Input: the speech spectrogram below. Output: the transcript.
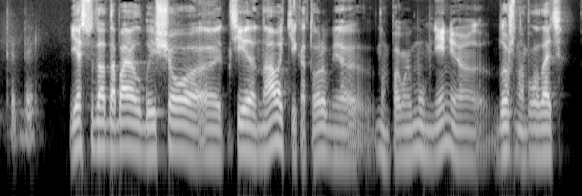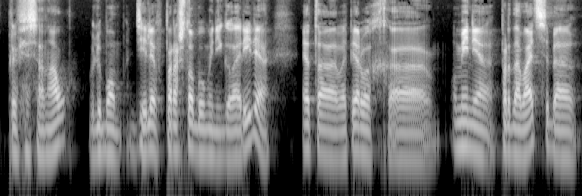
и так далее. Я сюда добавил бы еще э, те навыки, которыми, ну, по моему мнению, должен обладать профессионал в любом деле, про что бы мы ни говорили, это, во-первых, э, умение продавать себя,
